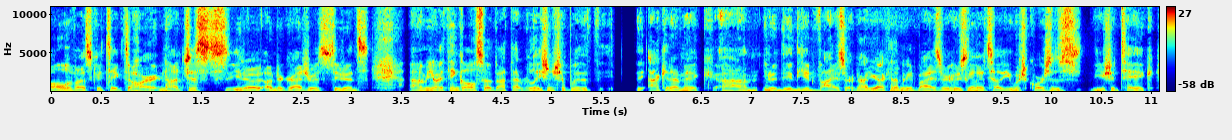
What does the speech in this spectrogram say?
all of us could take to heart, not just you know undergraduate students. Um, you know, I think also about that relationship with the academic, um, you know, the, the advisor, not your academic advisor who's going to tell you which courses you should take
